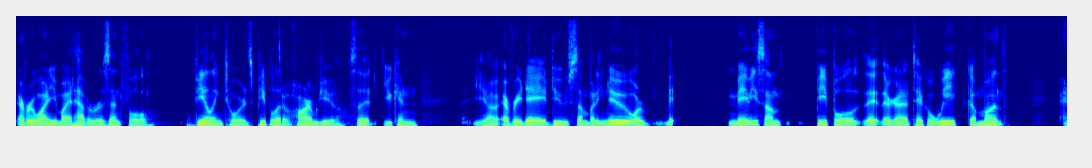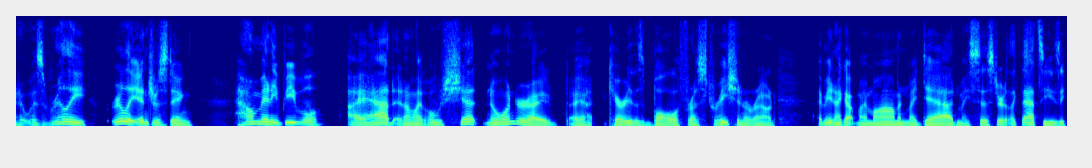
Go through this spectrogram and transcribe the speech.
everyone you might have a resentful feeling towards, people that have harmed you, so that you can, you know, every day do somebody new, or maybe some people they, they're going to take a week, a month, and it was really really interesting how many people I had, and I'm like, oh shit, no wonder I I carry this ball of frustration around. I mean, I got my mom and my dad, my sister, like that's easy.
